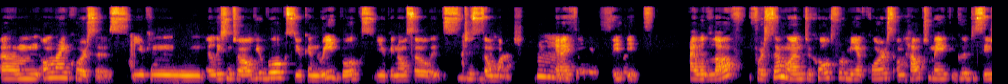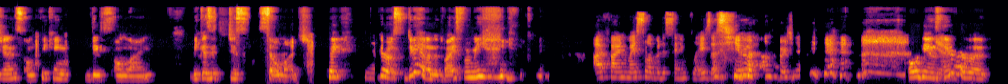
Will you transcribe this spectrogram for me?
um, online courses, you can listen to audiobooks, you can read books, you can also, it's just so much. Mm-hmm. And I think it's, it, it's, I would love for someone to hold for me a course on how to make good decisions on picking this online because it's just so much. Like, yeah. girls, do you have an advice for me? I find myself at the same place as you, unfortunately. Audience, yeah. do you have an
